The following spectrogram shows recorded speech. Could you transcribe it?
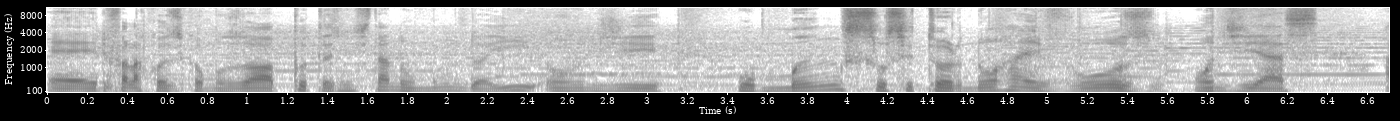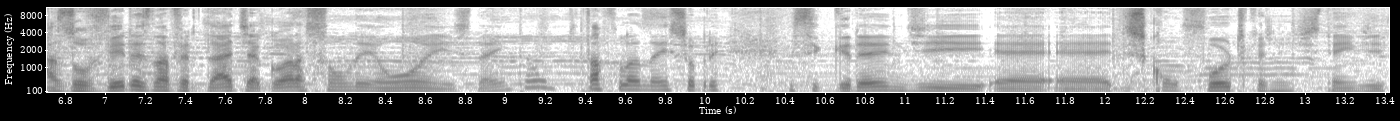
é, ele fala coisas como, ó, puta, a gente tá num mundo aí onde o manso se tornou raivoso, onde as as ovelhas, na verdade, agora são leões, né? Então, tá falando aí sobre esse grande é, é, desconforto que a gente tem de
